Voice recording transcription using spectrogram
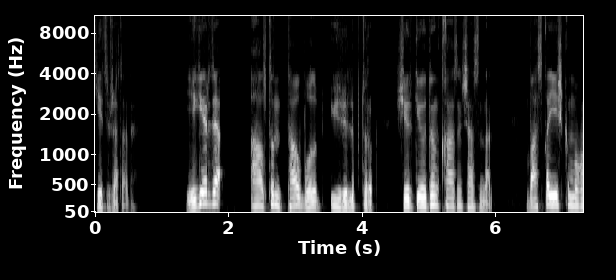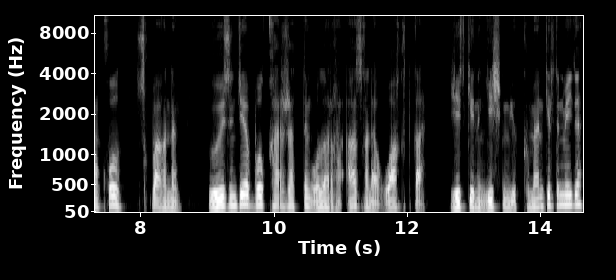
кетіп жатады. Егер де алтын тау болып үйреліп тұрып шіркеудің қазыншасынан басқа ешкім оған қол сұқпағанның өзінде бұл қаражаттың оларға аз ғана уақытқа жеткенін ешкімге күмән келтірмейді.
